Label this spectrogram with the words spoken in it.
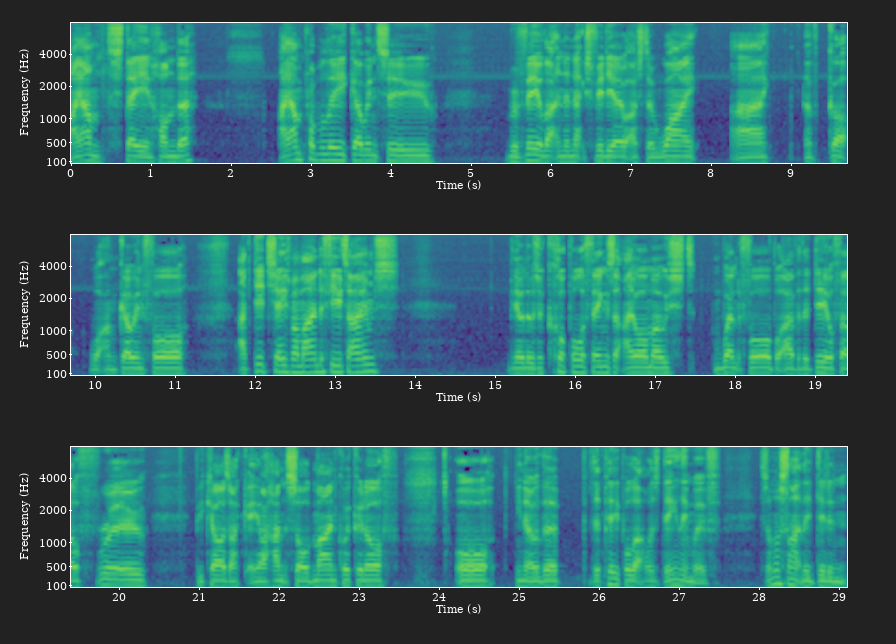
I am staying Honda. I am probably going to reveal that in the next video as to why I have got what I'm going for. I did change my mind a few times. You know, there was a couple of things that I almost went for, but either the deal fell through because I, you know, I hadn't sold mine quick enough, or you know the the people that I was dealing with. It's almost like they didn't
